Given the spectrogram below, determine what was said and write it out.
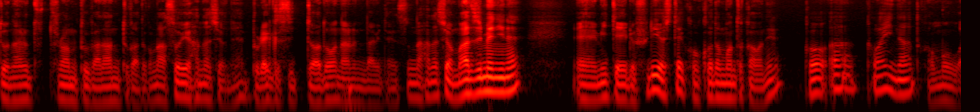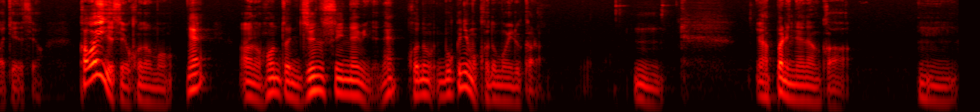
ドナルド・トランプがなんとかとかまあそういう話をねブレグジットはどうなるんだみたいなそんな話を真面目にね、えー、見ているふりをしてこう子供とかをねこうあ可愛いなとか思うわけですよ。可愛いですよ子供ね。あの本当に純粋な意味でね。子供僕にも子供いるから。うん。やっぱりねなんかうん。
